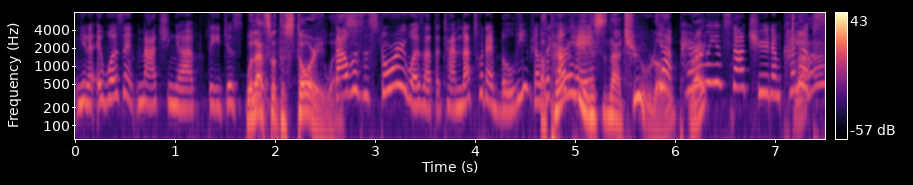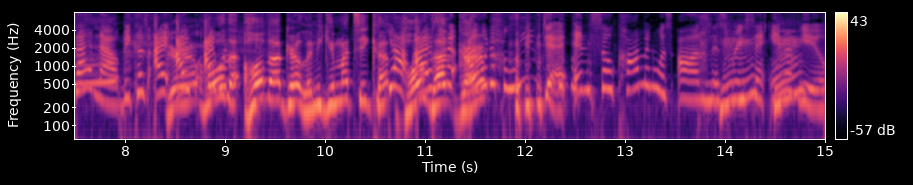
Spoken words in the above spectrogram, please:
you know, it wasn't matching up. They just Well, that's what the story was. that was the story was at the time. That's what I believed. I was Apparently, like, okay, this is not true, though. yeah, apparently right? it's not true, and I'm kind of upset now because I, Girl, I, I hold would, up, hold up, girl. Let me get my teacup. yeah, hold I up, girl. I would have believed it. And so Common was on this Hmm, recent interview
